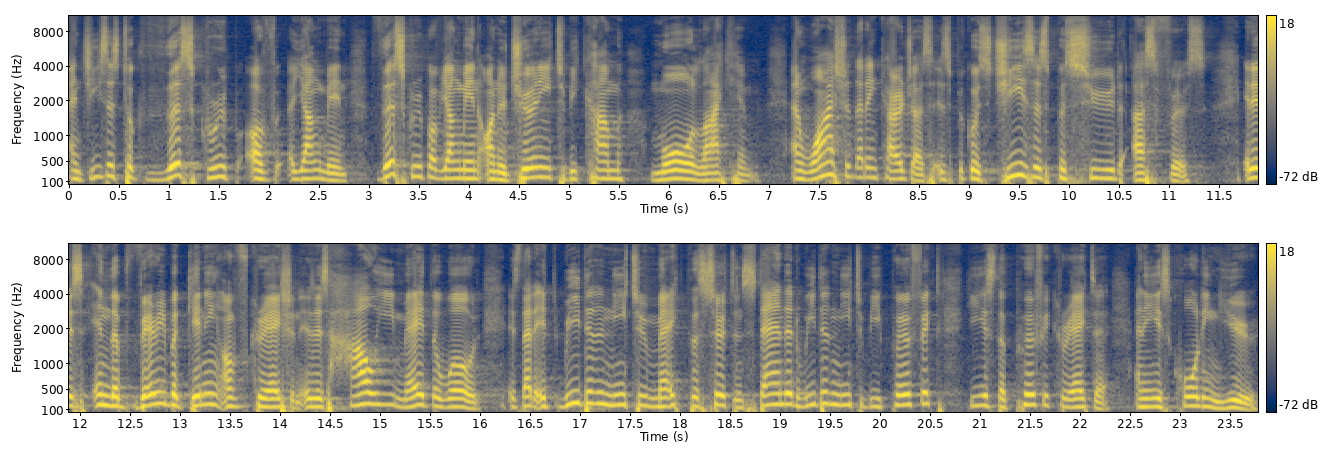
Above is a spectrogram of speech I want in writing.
And Jesus took this group of young men, this group of young men, on a journey to become more like him. And why should that encourage us? Is because Jesus pursued us first. It is in the very beginning of creation. It is how He made the world. Is that it, we didn't need to make the certain standard. We didn't need to be perfect. He is the perfect creator. And He is calling you,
